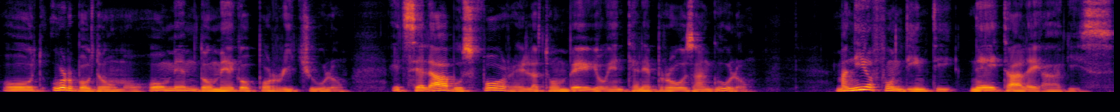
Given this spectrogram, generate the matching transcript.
od urbodomo, o mem domego por riciulo, et celabus fore la tombeio in tenebros angulo Mania fondinti ne tale agis.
